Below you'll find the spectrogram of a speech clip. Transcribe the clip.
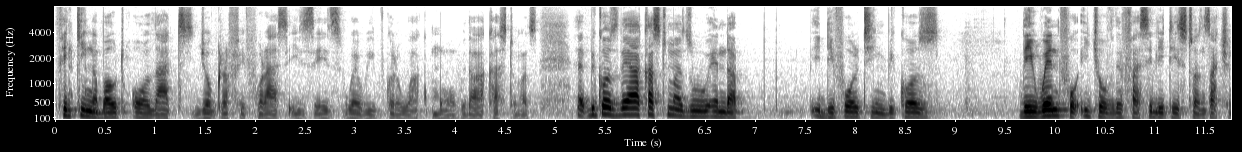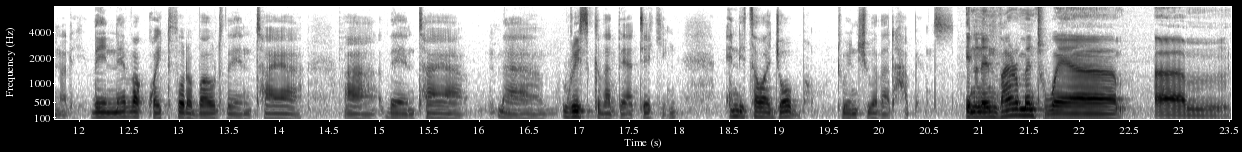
Thinking about all that geography for us is, is where we've got to work more with our customers. Uh, because there are customers who end up defaulting because they went for each of the facilities transactionally. They never quite thought about the entire, uh, the entire uh, risk that they are taking. And it's our job to ensure that happens. In an environment where um,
